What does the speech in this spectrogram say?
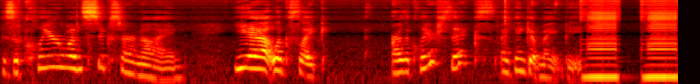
Is the clear one six or nine? Yeah, it looks like, are the clear six? I think it might be. I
